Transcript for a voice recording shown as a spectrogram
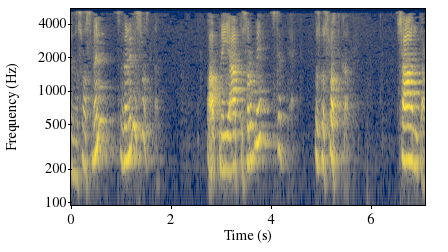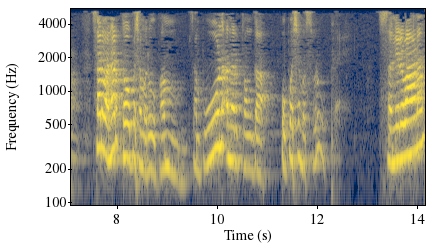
स्वस्थ स्वस्थ अपने आत्मस्वरूप में स्थित है। उसको स्वस्थ करते शांतम। सर्व अनर्थोपशम रूपम। संपूर्ण अनर्थों का उपशम स्वरूप सनिर्वाणम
